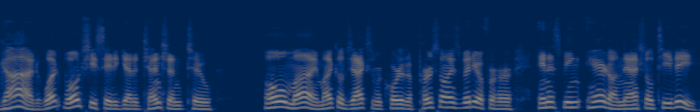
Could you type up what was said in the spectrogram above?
God, what won't she say to get attention, to, Oh my, Michael Jackson recorded a personalized video for her and it's being aired on national TV.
